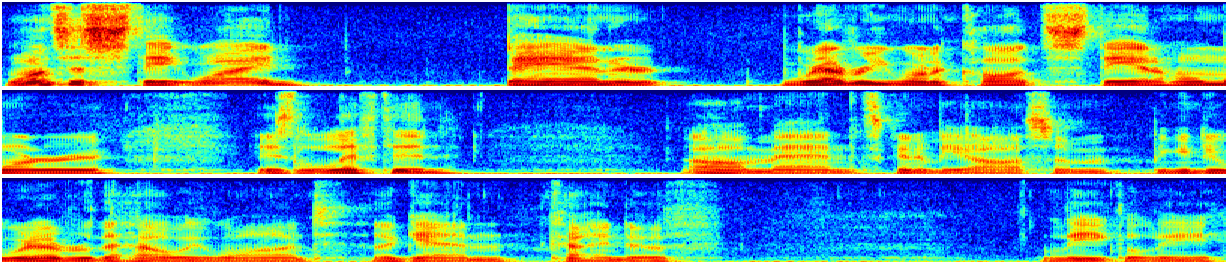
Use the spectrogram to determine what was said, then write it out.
once a statewide ban or whatever you want to call it, stay at home order is lifted, oh man, it's gonna be awesome. We can do whatever the hell we want again, kind of legally.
